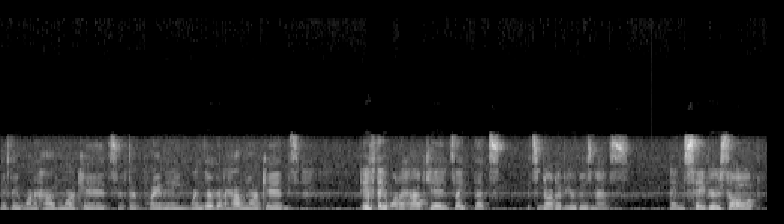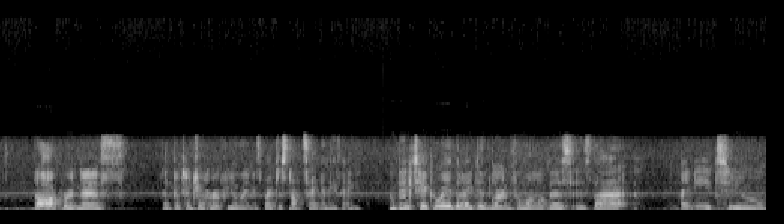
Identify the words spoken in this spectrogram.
if they want to have more kids, if they're planning when they're going to have more kids if they want to have kids, like that's it's none of your business. And save yourself the awkwardness and potential hurt feelings by just not saying anything. A big takeaway that I did learn from all of this is that I need to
